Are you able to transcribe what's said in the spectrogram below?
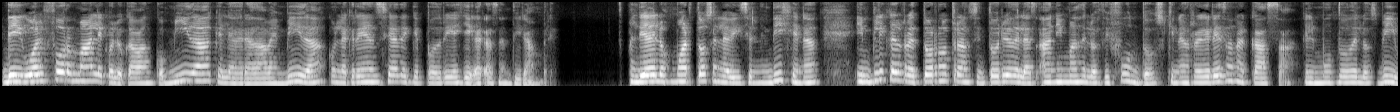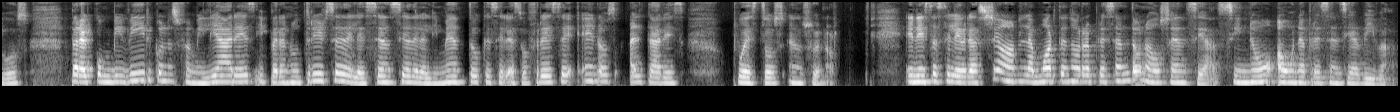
De igual forma, le colocaban comida que le agradaba en vida, con la creencia de que podría llegar a sentir hambre. El Día de los Muertos en la visión indígena implica el retorno transitorio de las ánimas de los difuntos, quienes regresan a casa, el mundo de los vivos, para convivir con los familiares y para nutrirse de la esencia del alimento que se les ofrece en los altares puestos en su honor. En esta celebración, la muerte no representa una ausencia, sino a una presencia viva.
